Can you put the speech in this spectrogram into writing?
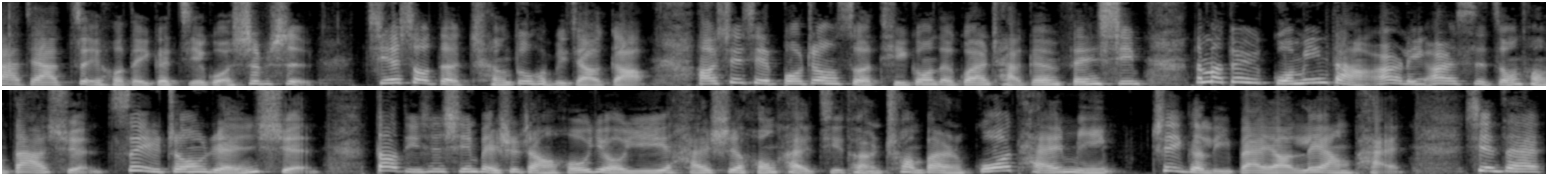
大家最后的一个结果是不是接受的程度会比较高？好，谢谢伯仲所提供的观察跟分析。那么，对于国民党二零二四总统大选最终人选，到底是新北市长侯友谊还是鸿海集团创办人郭台铭？这个礼拜要亮牌。现在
